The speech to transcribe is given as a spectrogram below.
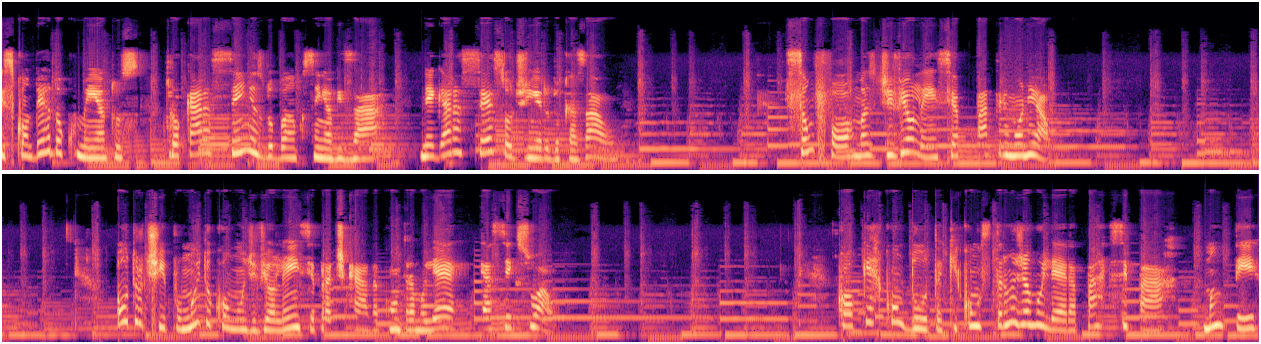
esconder documentos, trocar as senhas do banco sem avisar, negar acesso ao dinheiro do casal são formas de violência patrimonial. Outro tipo muito comum de violência praticada contra a mulher é a sexual. Qualquer conduta que constrange a mulher a participar, manter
